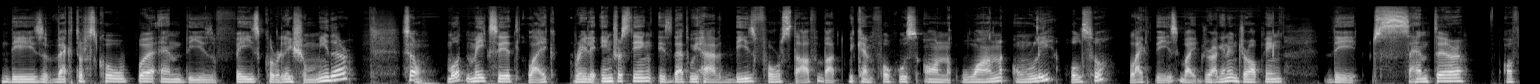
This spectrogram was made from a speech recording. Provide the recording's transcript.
this vector scope and this phase correlation meter. So what makes it like really interesting is that we have these four stuff, but we can focus on one only also like this by dragging and dropping the center of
